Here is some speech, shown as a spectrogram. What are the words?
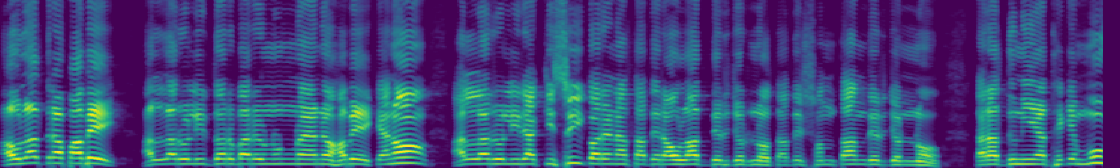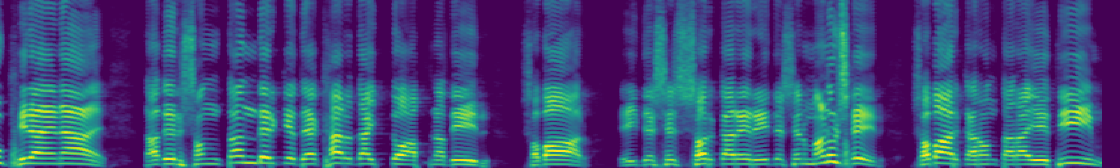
আওলাদরা পাবে। আল্লাহর অলির দরবারের উন্নয়ন হবে। কেন? আল্লাহর অলিরা কিছুই করে না তাদের আওলাদদের জন্য, তাদের সন্তানদের জন্য। তারা দুনিয়া থেকে মুখ ফিরায় নেয়। তাদের সন্তানদেরকে দেখার দায়িত্ব আপনাদের, সবার। এই দেশের সরকারের, এই দেশের মানুষের, সবার। কারণ তারা এতিম।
